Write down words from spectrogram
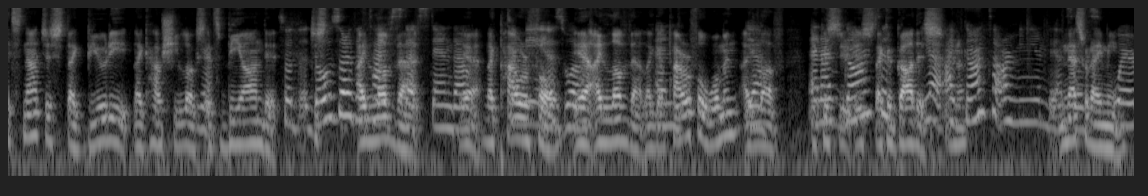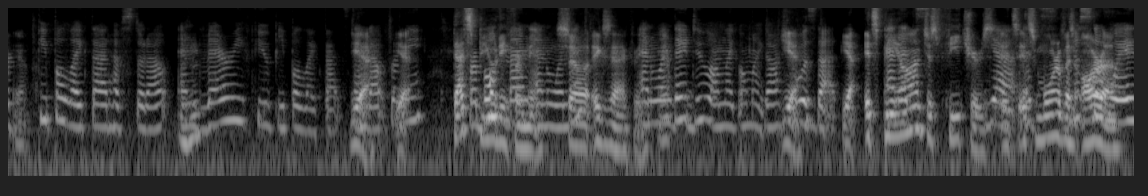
it's not just like beauty, like how she looks. Yeah. It's beyond it. so. Th- just- those are the I types love that. that. stand out. yeah, like powerful. as well. Yeah, I love that. Like And- a powerful woman, I Yeah. love And because I've gone it's like to- a goddess. Yeah, I've know? gone to Armenian dances. and that's what I mean. Where yeah. people like that have stood out, and Mhm. very few people like that stand Yeah, out for yeah. me. That's for beauty for me. and women. So exactly. And when yeah. they do, I'm like, oh my gosh, Yeah. who was that? yeah, it's beyond it's- just features. Yeah, it's, it's more of an just aura. the way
